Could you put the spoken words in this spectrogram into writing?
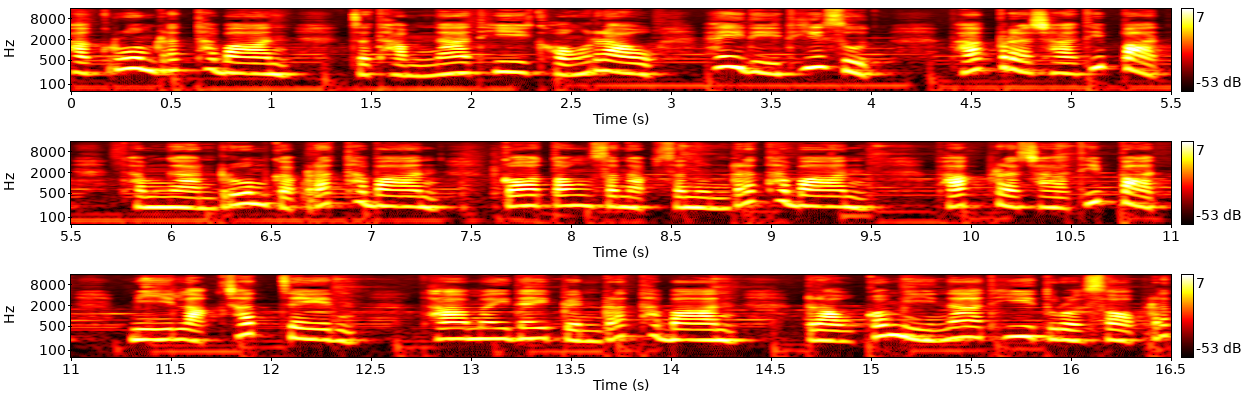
พักร่วมรัฐบาลจะทำหน้าที่ของเราให้ดีที่สุด พักประชาธิปัตย์ทำงานร่วมกับรัฐบาล ก็ต้องสนับสนุนรัฐบาล พักประชาธิปัตย์มีหลักชัดเจน ถ้าไม่ได้เป็นรัฐบาล เราก็มีหน้าที่ตรวจสอบรั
